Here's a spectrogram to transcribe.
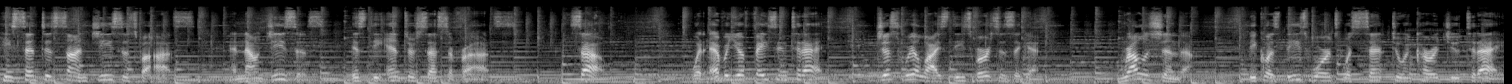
He sent His Son Jesus for us, and now Jesus is the intercessor for us. So, Whatever you're facing today, just realize these verses again. Relish in them, because these words were sent to encourage you today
